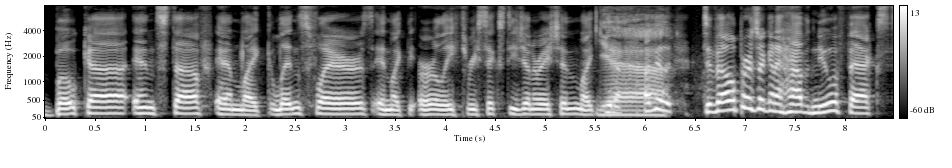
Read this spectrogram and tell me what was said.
bokeh and stuff and like lens flares in like the early 360 generation? Like yeah you know, I feel like developers are going to have new effects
